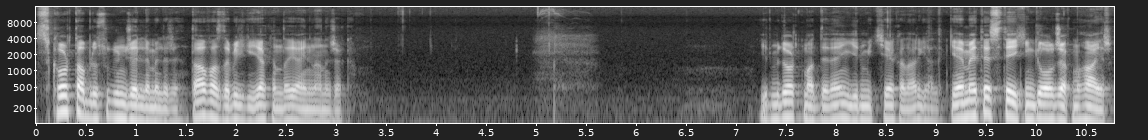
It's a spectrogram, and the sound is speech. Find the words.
Skor tablosu güncellemeleri. Daha fazla bilgi yakında yayınlanacak. 24 maddeden 22'ye kadar geldik. GMT staking olacak mı? Hayır.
